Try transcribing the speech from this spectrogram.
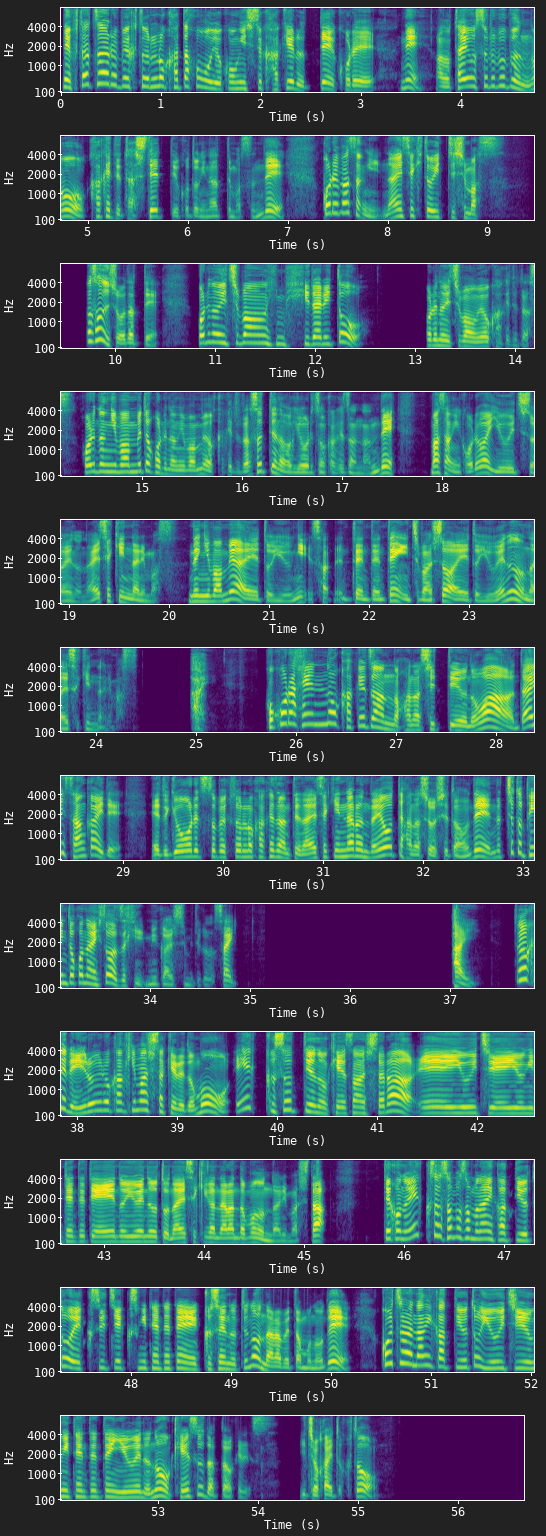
で、2つあるベクトルの片方を横にしてかけるって、これね、あの対応する部分をかけて足してっていうことになってますんで、これまさに内積と一致します。そうでしょ？だって、これの一番左と、これの一番上をかけて出す。これの2番目とこれの2番目をかけて出すっていうのが行列の掛け算なんで、まさにこれは U1 と A の内積になります。で、2番目は A と U2、点点点、一番下は A と UN の内積になります。はい。ここら辺の掛け算の話っていうのは、第3回で、えー、と行列とベクトルの掛け算って内積になるんだよって話をしてたので、ちょっとピンとこない人はぜひ見返してみてください。はい。というわけでいろいろ書きましたけれども、x っていうのを計算したら、au1、au2、点点点 a の un と内積が並んだものになりました。で、この x はそもそも何かっていうと、x1、x2、点点点 xn っていうのを並べたもので、こいつは何かっていうと、u1、u2、点点点 un の係数だったわけです。一応書いておくと、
